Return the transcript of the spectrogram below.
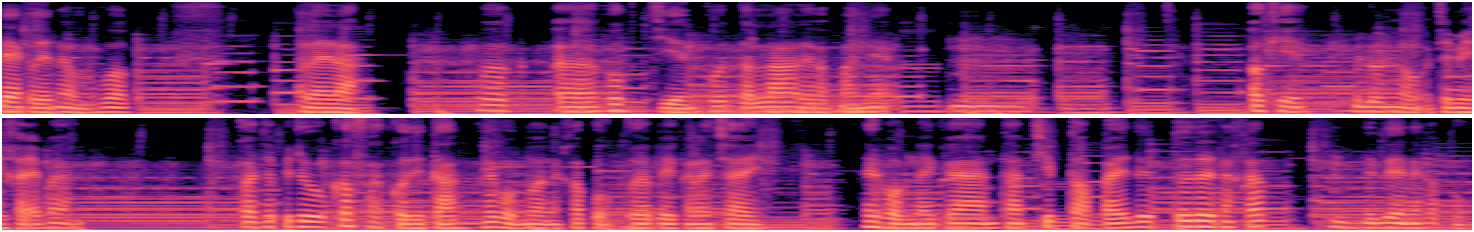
แรกๆเลยนะผมพวกอะไรล่ะพวกเอ่อพวกเจียนพวกดอลลาอะไรประมาณเนี้ยอืมโอเค ไม่รู้นะจะมีใครบ้าง ก่อนจะไปดูก็ฝากกดติดตามให้ผมหน่อยนะครับผมเพื่อเป็นกำลังใจให้ผมในการทำคลิปต่อไปเรื่อยๆนะครับเรื่อยๆนะครับผม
